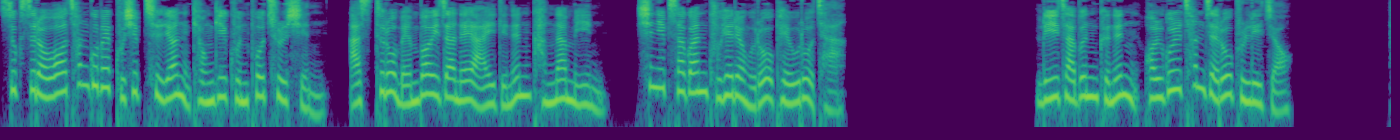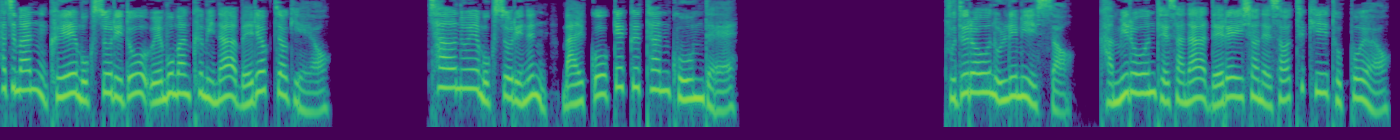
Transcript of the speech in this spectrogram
쑥스러워 1997년 경기 군포 출신, 아스트로 멤버이자 내 아이디는 강남미인, 신입사관 구혜령으로 배우로 자. 리 잡은 그는 얼굴 천재로 불리죠. 하지만 그의 목소리도 외모만큼이나 매력적이에요. 차은우의 목소리는 맑고 깨끗한 고음대에 부드러운 울림이 있어 감미로운 대사나 내레이션에서 특히 돋보여요.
